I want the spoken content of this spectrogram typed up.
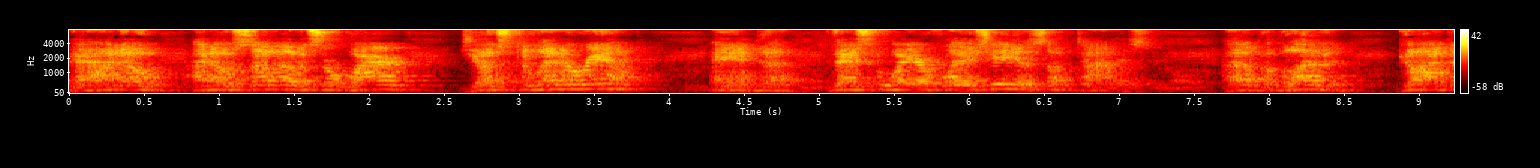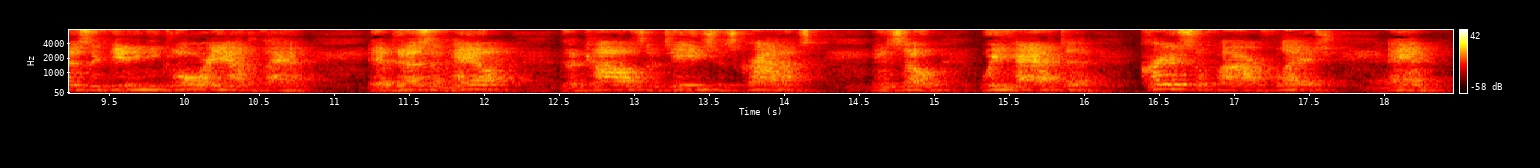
Now I know I know some of us are wired just to let it rip, and uh, that's the way our flesh is sometimes. Uh, but beloved, God doesn't get any glory out of that. It doesn't help the cause of Jesus Christ. And so we have to crucify our flesh and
